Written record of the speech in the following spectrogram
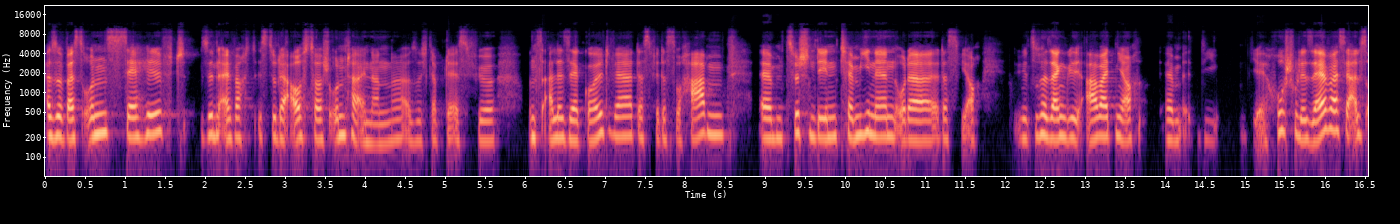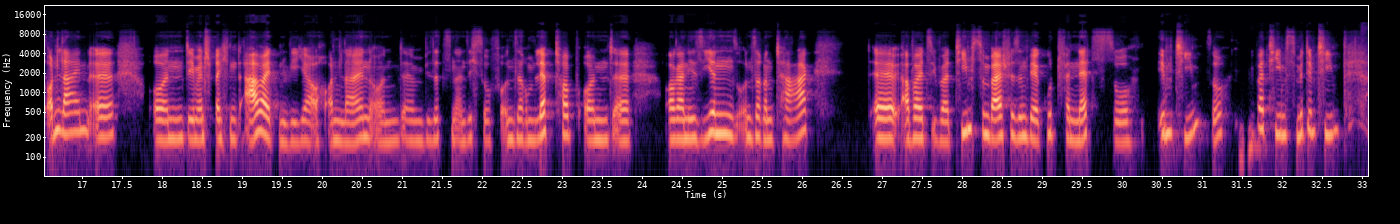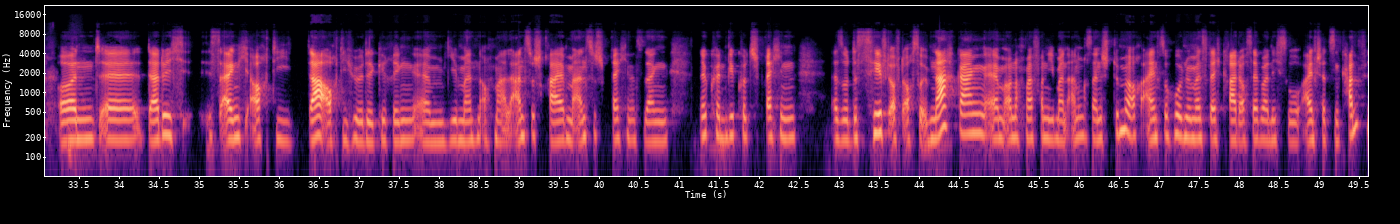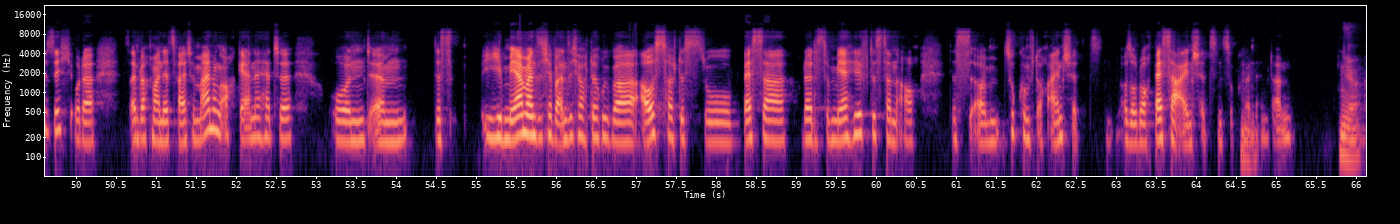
Also, was uns sehr hilft, sind einfach ist so der Austausch untereinander. Also, ich glaube, der ist für uns alle sehr Gold wert, dass wir das so haben, ähm, zwischen den Terminen oder dass wir auch jetzt muss sagen, wir arbeiten ja auch ähm, die die Hochschule selber ist ja alles online, äh, und dementsprechend arbeiten wir ja auch online und, ähm, wir sitzen an sich so vor unserem Laptop und, äh, organisieren unseren Tag. Äh, aber jetzt über Teams zum Beispiel sind wir gut vernetzt, so im Team, so Mhm. über Teams mit dem Team. Und, äh, dadurch ist eigentlich auch die da auch die Hürde gering, ähm, jemanden auch mal anzuschreiben, anzusprechen und zu sagen: „Ne, können wir kurz sprechen?“ Also, das hilft oft auch so im Nachgang, ähm, auch noch mal von jemand anderes seine Stimme auch einzuholen, wenn man's vielleicht grade auch selber nicht so einschätzen kann für sich oder es einfach mal 'ne 2. Meinung auch gerne hätte. Und, ähm, das je mehr man sich aber an sich auch darüber austauscht, desto besser oder desto mehr hilft es dann auch, das, ähm, Zukunft auch einschätzen also, oder auch besser einschätzen zu Mhm. können dann. Ja.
